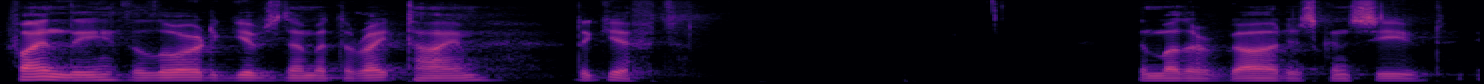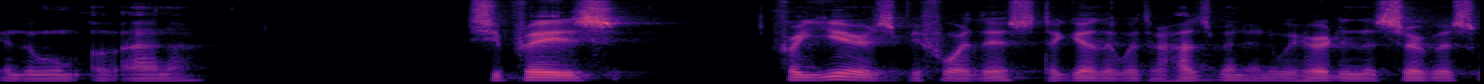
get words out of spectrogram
Finally, the Lord gives them at the right time the gift. The Mother of God is conceived in the womb of Anna. She prays for years before this, together with her husband, and we heard in the service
